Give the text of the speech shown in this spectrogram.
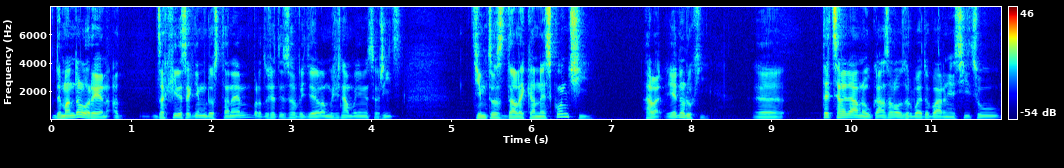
The Mandalorian, a za chvíli se k němu dostaneme, protože ty jsi ho viděl a můžeš nám o něm něco říct, tím to zdaleka neskončí. Hele, jednoduchý. Eh, teď se nedávno ukázalo, zhruba je to pár měsíců,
